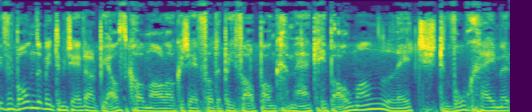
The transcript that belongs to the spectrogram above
bin verbunden mit dem Gerard Biasco, dem Anlagechef der Privatbank Merki Baumann. Letzte Woche haben wir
